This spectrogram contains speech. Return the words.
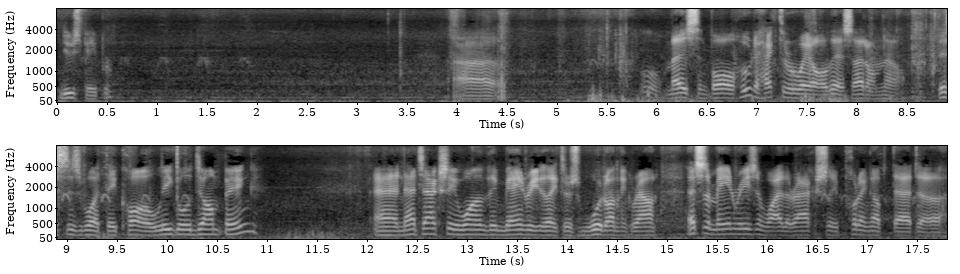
Newspaper. Uh, oh, medicine ball. Who the heck threw away all this? I don't know. This is what they call illegal dumping. And that's actually one of the main reasons, like there's wood on the ground. That's the main reason why they're actually putting up that, uh,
